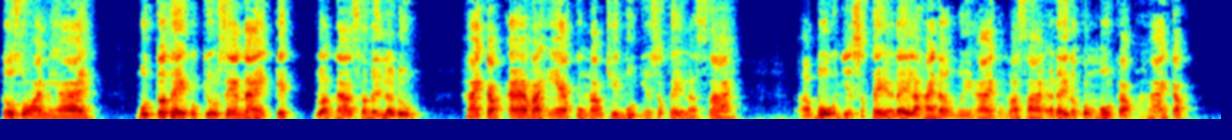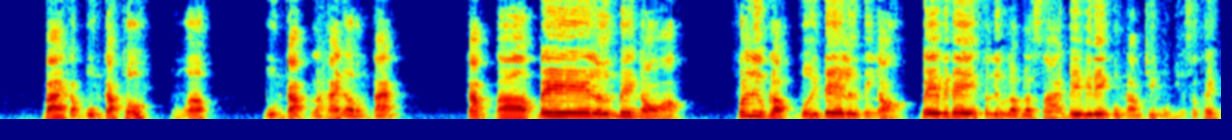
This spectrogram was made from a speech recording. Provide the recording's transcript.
Câu số 22 một cơ thể có kiểu gen này kết luận nào sau đây là đúng. Hai cặp A và E cùng nằm trên một nhiễm sắc thể là sai. À, bộ nhiễm sắc thể ở đây là 2n12 cũng là sai. Ở đây nó có một cặp hai cặp ba cặp bốn cặp thôi đúng không? Bốn cặp là 2n bằng 8 cặp uh, B lớn B nhỏ phân lưu lập với D lớn D nhỏ. B với D phân lưu lập là sai B với D cùng nằm trên một nhiễm sắc thể.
